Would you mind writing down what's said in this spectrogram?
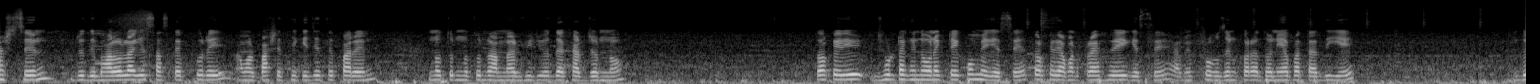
আসছেন, যদি ভালো লাগে সাবস্ক্রাইব করে আমার পাশে থেকে যেতে পারেন। নতুন নতুন রান্নার ভিডিও দেখার জন্য। তরকারি ঝোলটা কিন্তু অনেকটাই কমে গেছে। তরকারি আমার প্রায় হয়ে গেছে। আমি ফ্রোজেন করা ধনিয়া পাতা দিয়ে দু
